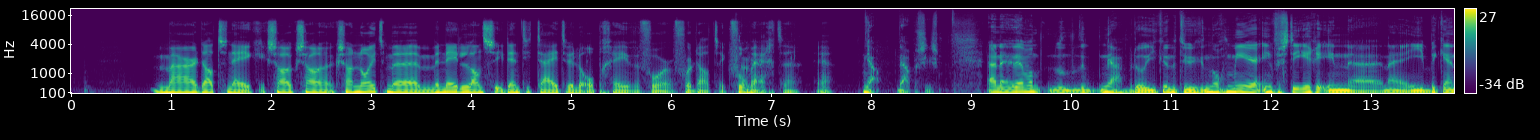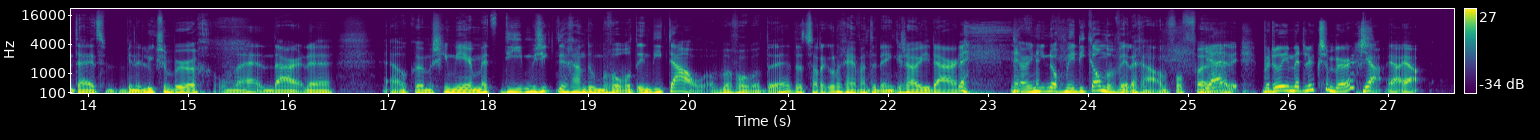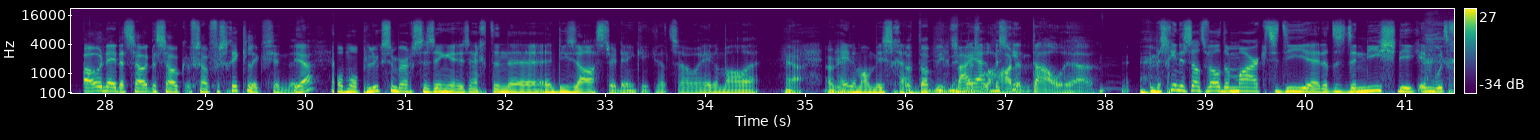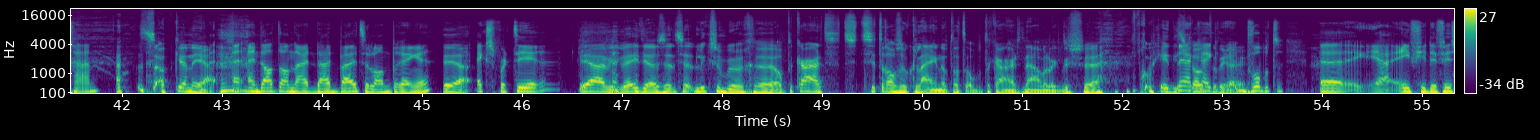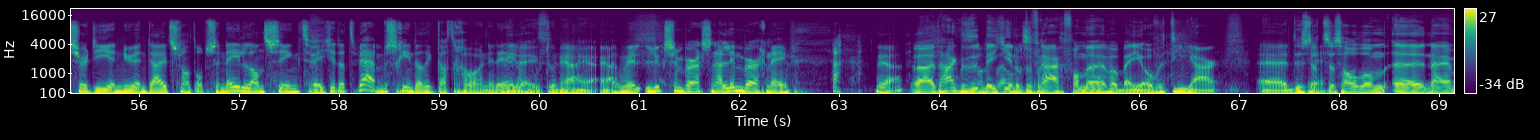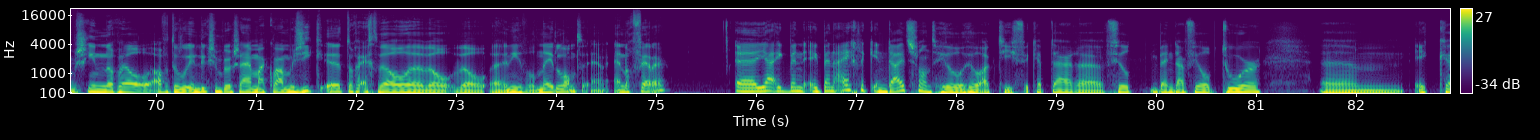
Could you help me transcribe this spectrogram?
Maar dat, nee, ik, ik, zou, ik, zou, ik zou nooit mijn Nederlandse identiteit willen opgeven voor, voor dat. Ik voel me echt, ja. Ja, ja precies. Ja, nee, nee, want ja, bedoel, je kunt natuurlijk nog meer investeren in, eh, nou ja, in je bekendheid binnen Luxemburg. Om hè, daar eh, ook eh, misschien meer met die muziek te gaan doen, bijvoorbeeld in die taal. Bijvoorbeeld, dat zat ik ook nog even aan te denken. Zou je daar zou je niet nog meer die kant op willen gaan? Of, of, eh, ja. Bedoel je met Luxemburgs? ja, ja, ja. Oh nee, dat zou, dat zou, ik, zou ik verschrikkelijk vinden. Ja? Om op Luxemburgs te zingen is echt een eh, een disaster, denk ik. Dat zou helemaal, eh, Ja, helemaal misgaan. Dat, dat niet. nee. Maar Best ja, wel een harde taal, ja. Misschien is dat wel de markt, die, eh, dat is de niche die ik in moet gaan. dat zou kunnen, ja. en, en dat dan naar, naar het buitenland brengen, Ja, exporteren. ja wie weet. Ja. Zet, zet Luxemburg eh, op de kaart. Het zit er al zo klein op, dat, op de kaart namelijk. Dus eh probeer het iets Nou ja, groter kijk, te krijgen. bijvoorbeeld eh ja, Eefje de Visser die nu in Duitsland op zijn Nederlands zingt, weet je. Dat, ja, misschien dat ik dat gewoon in Nederland moet doen. Ja, ja, ja. Luxemburgs naar Limburg neem. Ja, maar het haakt dus een beetje in op de vraag van eh waar ben je over tien jaar. Eh, dus dat zal dan eh, nou ja, misschien nog wel af en toe in Luxemburg zijn, maar qua muziek toch echt wel, wel, wel in ieder geval Nederland en, en nog verder. Ja, ik ben, ik ben eigenlijk in Duitsland heel, heel actief. Ik heb daar, veel, ben daar veel op tour. Ehm, ik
